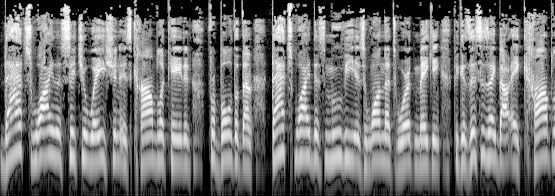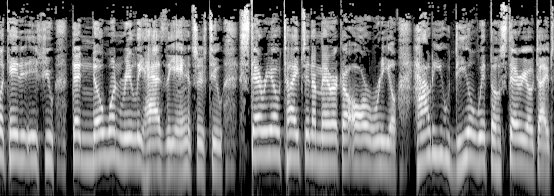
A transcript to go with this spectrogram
That's why the situation is complicated for both of them. That's why this movie is one that's worth making making because this is about a complicated issue that no one really has the answers to. Stereotypes in America are real. How do you deal with those stereotypes?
